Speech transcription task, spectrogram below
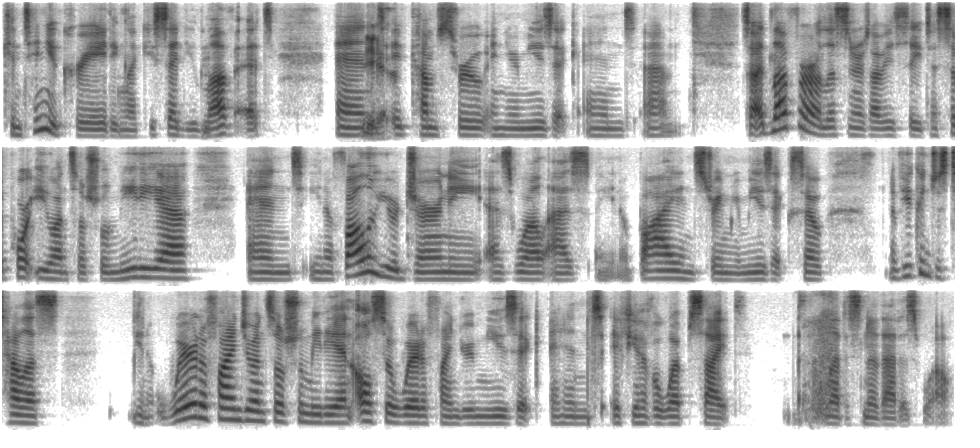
continue creating like you said you mm. love it and yeah. it comes through in your music. And um, so I'd love for our listeners, obviously, to support you on social media and you know follow your journey as well as you know buy and stream your music. So if you can just tell us you know where to find you on social media and also where to find your music and if you have a website let us know that as well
